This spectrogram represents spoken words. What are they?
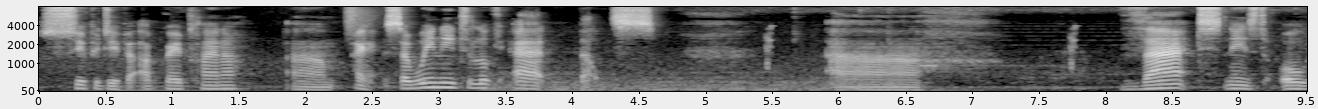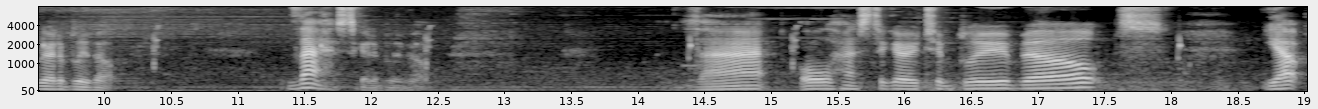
super duper upgrade planner. Um, okay, so we need to look at belts. Uh, that needs to all go to blue belt. That has to go to blue belt. That all has to go to blue belt. Yep.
